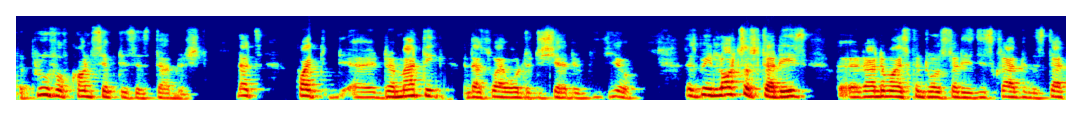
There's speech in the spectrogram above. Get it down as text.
the proof of concept is established. That's quite uh, dramatic, and that's why I wanted to share it with you. There's been lots of studies, randomized control studies described in the,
